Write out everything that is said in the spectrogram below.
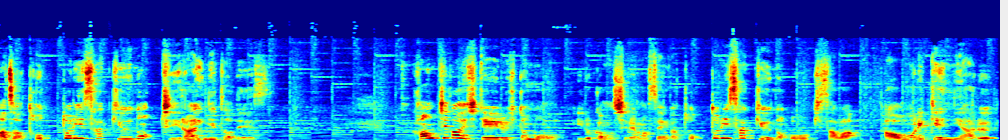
まずは鳥取砂丘の地雷ネタです。勘違いしている人もいるかもしれませんが鳥取砂丘の大きさは青森県にある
